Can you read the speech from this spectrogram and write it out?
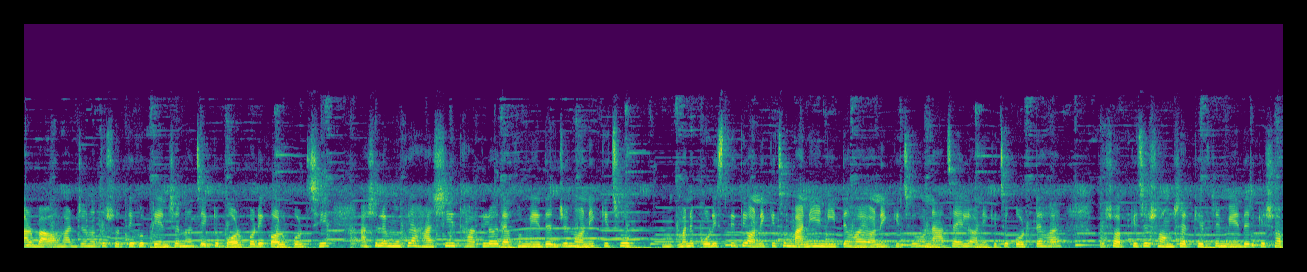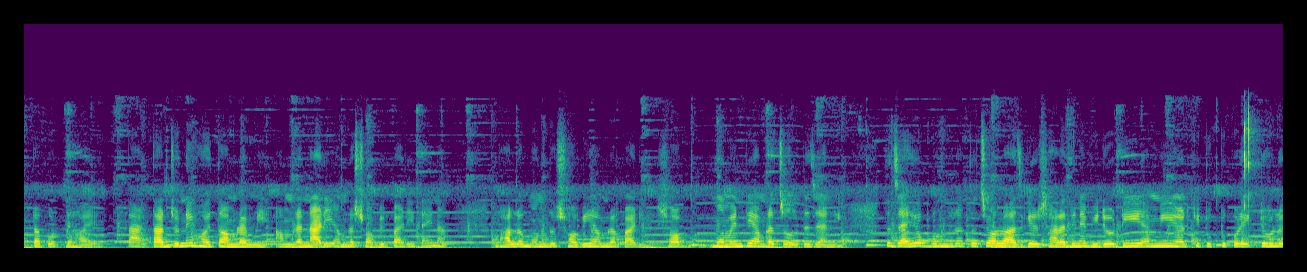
আর বাবা মার জন্য তো সত্যি খুব টেনশন হচ্ছে, একটু পরপরই কল করছি। আসলে মুখে হাসি থাকলেও দেখো মেয়েদের জন্য অনেক কিছু মানে পরিস্থিতি অনেক কিছু মানিয়ে নিতে হয়, অনেক কিছু না চাইলে অনেক কিছু করতে হয়। তো সব কিছু সংসার ক্ষেত্রে মেয়েদেরকে সবটা করতে হয়। তার তার জন্যই হয়তো আমরা মেয়ে, আমরা নারী, আমরা সবই পারি, তাই না? ভালো মন্দ সবই আমরা পারি, সব মোমেন্টে আমরা চলতে জানি। তো যাই হোক বন্ধুরা, তো চলো আজকের সারাদিনের ভিডিওটি আমি আর কি টুকটুক করে একটু হলো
